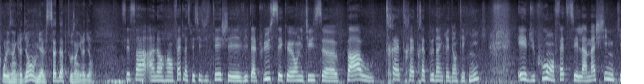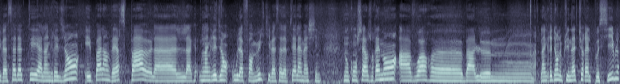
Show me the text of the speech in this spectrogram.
pour les ingrédients, mais elle s'adapte aux ingrédients. C'est ça. Alors en fait, la spécificité chez Vital Plus, c'est qu'on n'utilise pas ou très très très peu d'ingrédients techniques. Et du coup, en fait, c'est la machine qui va s'adapter à l'ingrédient et pas l'inverse, pas euh, l'ingrédient ou la formule qui va s'adapter à la machine. Donc on cherche vraiment à avoir euh, bah, hum, l'ingrédient le plus naturel possible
